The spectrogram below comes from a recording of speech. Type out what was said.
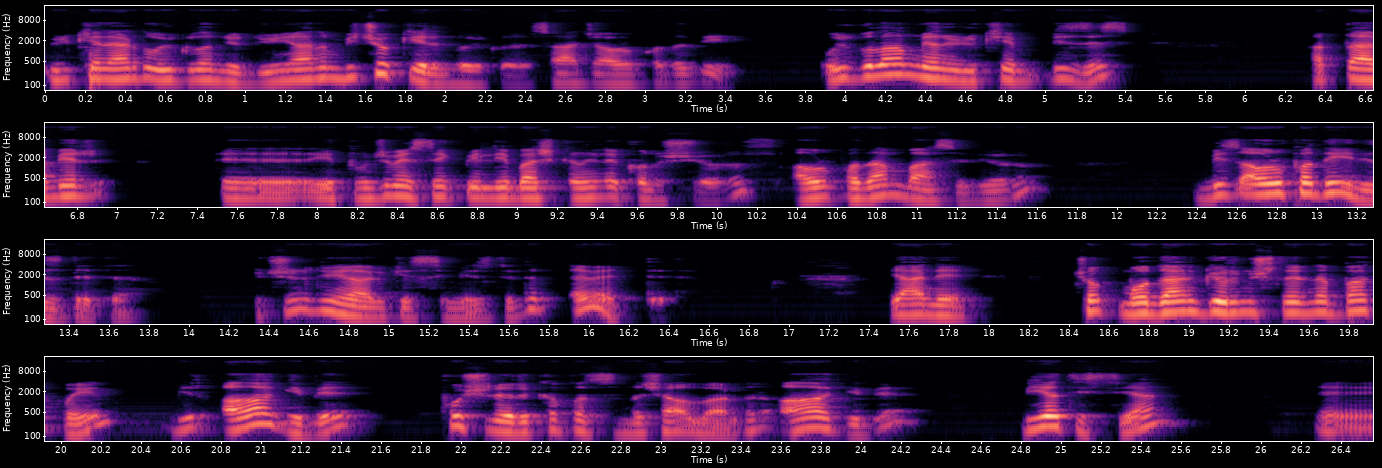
ülkelerde uygulanıyor. Dünyanın birçok yerinde uygulanıyor. Sadece Avrupa'da değil. Uygulanmayan ülke biziz. Hatta bir e, yapımcı meslek birliği başkanı ile konuşuyoruz. Avrupa'dan bahsediyorum. Biz Avrupa değiliz dedi. Üçüncü dünya ülkesi miyiz dedim. Evet dedi. Yani çok modern görünüşlerine bakmayın. Bir ağ gibi poşuları kafasında şalvarları ağ gibi biat isteyen e,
